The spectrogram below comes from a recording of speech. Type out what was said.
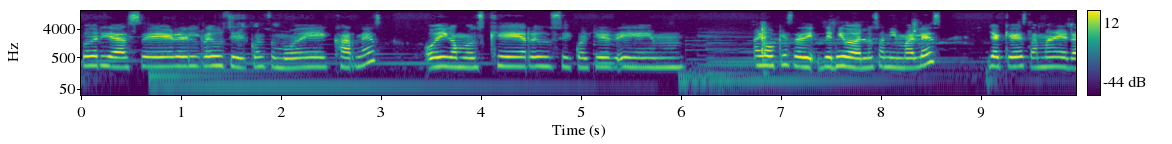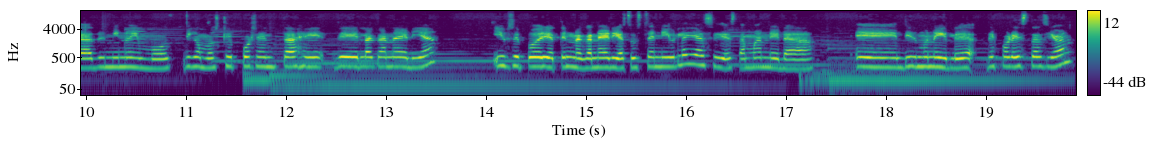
podría ser el reducir el consumo de carnes o digamos que reducir cualquier em, algo que esté derivado de los animales ya que de esta manera disminuimos, digamos que el porcentaje de la ganadería y se podría tener una ganadería sostenible y así de esta manera eh, disminuir la deforestación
